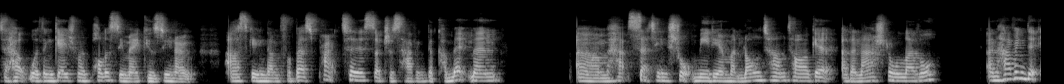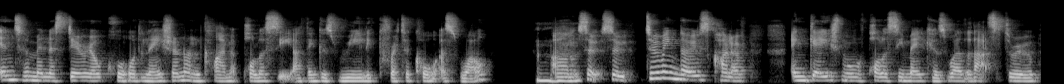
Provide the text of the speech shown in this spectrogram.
to help with engagement with policymakers you know asking them for best practice such as having the commitment um, setting short medium and long term target at a national level and having the interministerial coordination on climate policy, I think, is really critical as well. Mm-hmm. Um, so, so doing those kind of engagement with policymakers, whether that's through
